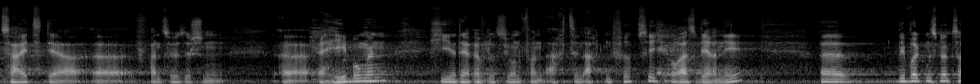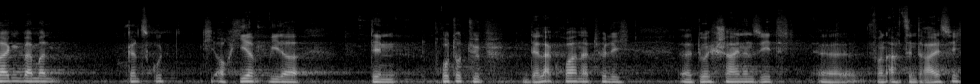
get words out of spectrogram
Zeit der äh, französischen Erhebungen, hier der Revolution von 1848, Horace Vernet. wir wollten es nur zeigen, weil man ganz gut auch hier wieder den Prototyp Delacroix natürlich durchscheinen sieht von 1830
